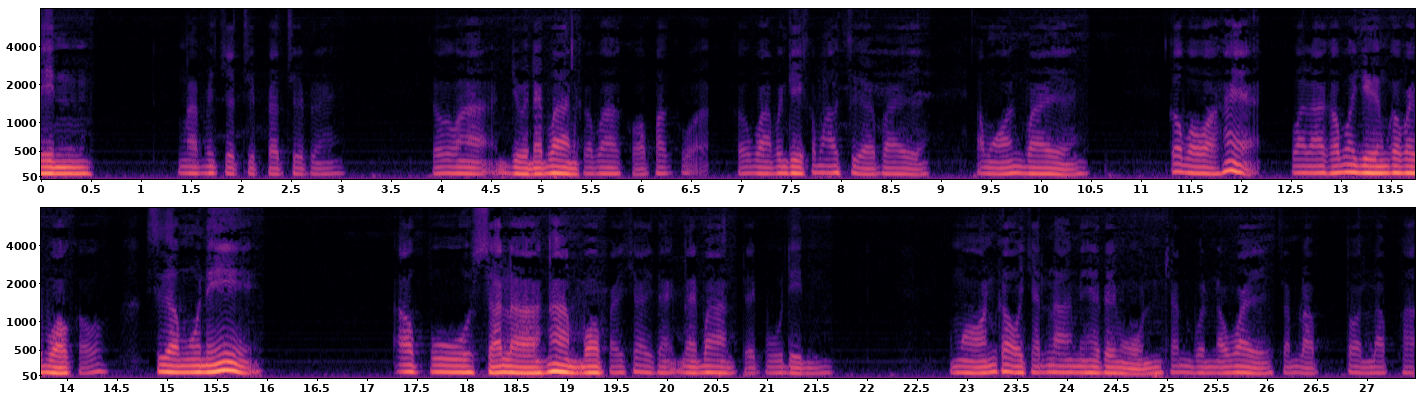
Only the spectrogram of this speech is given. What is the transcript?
ดิน มาเป็นเจ็ดสิบแปดสิบนะเขาว่าอยู่ในบ้านเขาว่าขอพักเขาว่าบางทีเขามาเอาเสือไป เอาหมอนไป ก็บอกว่าให้เวลาเขามายืมก็ไปบอกเขา เสื้อมูนี้ เอาปูสาลาห้ามบอไปใช่ในบ้าน แต่ปูดิน หมอนก็เอาชั้นล่างนี่ให้ไปหมุน ชั้นบนเอาไว้สำหรับต้อนรับพระ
